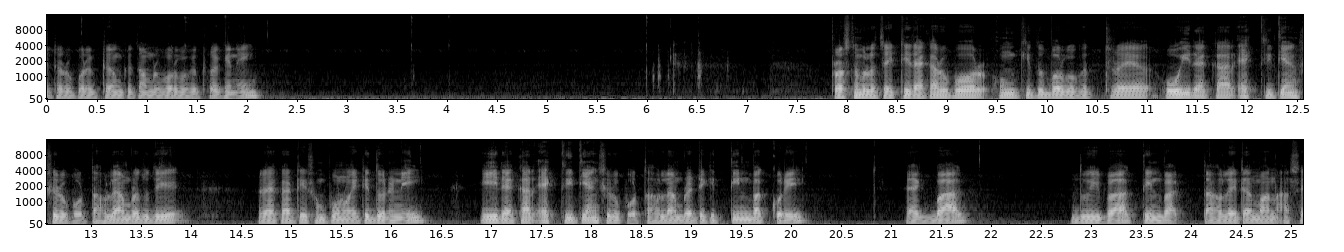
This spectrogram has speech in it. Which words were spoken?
এটার উপর একটি অঙ্কিত আমরা বর্গক্ষেত্র এঁকে নেই। প্রশ্ন বলেছে একটি রেখার উপর অঙ্কিত বর্গক্ষেত্রে ওই রেখার এক তৃতীয়াংশের উপর। তাহলে আমরা যদি রেখাটি সম্পূর্ণ এটি ধরে নিই, এই রেখার এক তৃতীয়াংশের উপর, তাহলে আমরা এটাকে তিন ভাগ করি। এক ভাগ, দুই ভাগ, তিন ভাগ। তাহলে এটার মান আসে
